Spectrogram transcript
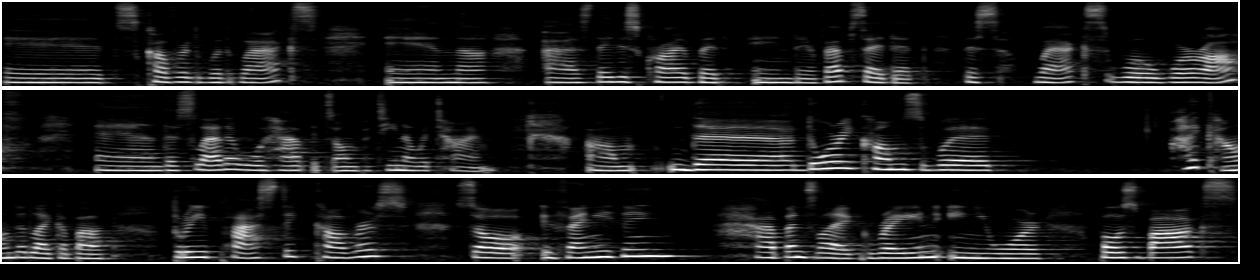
It's covered with wax. And uh, as they describe it in their website that this wax will wear off and this leather will have its own patina with time. Um, the dory comes with I counted like about three plastic covers. So if anything happens like rain in your post box,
